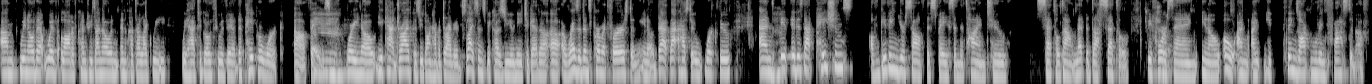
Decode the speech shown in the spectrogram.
um, we know that with a lot of countries i know in, in qatar like we we had to go through the the paperwork uh, phase mm. where you know you can't drive because you don't have a driver's license because you need to get a, a residence permit first and you know that that has to work through And mm-hmm. it, it is that patience of giving yourself the space and the time to settle down, let the dust settle before saying, you know, oh, I'm, I, you, things aren't moving fast enough.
